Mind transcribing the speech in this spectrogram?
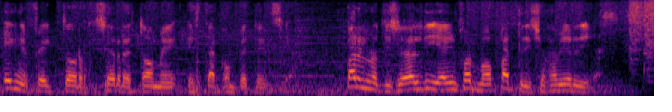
en efecto se retome esta competencia. Para el Noticiero del Día informó Patricio Javier Díaz.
